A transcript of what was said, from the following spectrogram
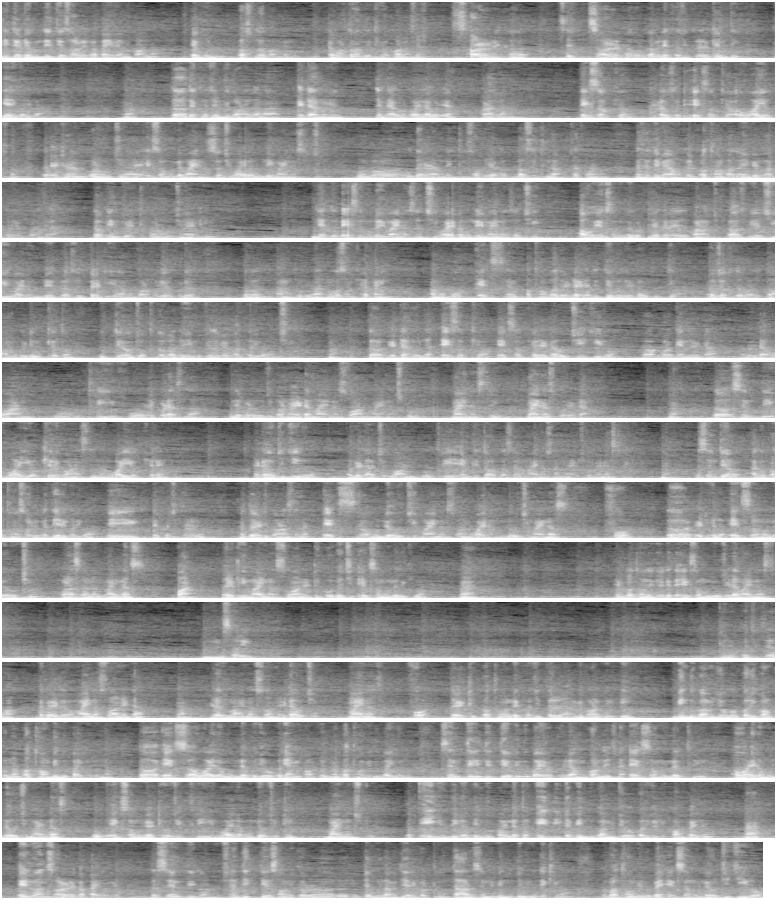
দ্বিতীয় টেবুল দ্বিতীয় সরলরেখা পাই আমি কোণ টেবুল প্রস্তুত করলে তো বর্তমান দেখিবা কোণ সরলরেখা সে সরলরেখা গুড়িক আমি লেখচিত্রে কেমতি ତିଆରି କରିବା ତ ଦେଖ ଯେମିତି କ'ଣ ହେଲା ନା ଏଇଟା ଆମେ ଯେମିତି ଆଗରୁ କହିଲା ଭଳିଆ କ'ଣ ହେଲା ନା ଏକ୍ସ ଅକ୍ଷ ଏଇଟା ସରି ଏକ୍ସ ଅକ୍ଷ ଆଉ ୱାଇ ଅକ୍ଷ ତ ଏଠାରେ ଆମେ କ'ଣ ହେଉଛି ନା ଏକ୍ସ ମୂଲ୍ୟ ମାଇନସ୍ ଅଛି ୱାଇ ମୂଲ୍ୟ ମାଇନସ୍ ଅଛି ପୂର୍ବ ଉଦାହରଣ ଆମେ ଦେଖିଥିଲୁ ସବୁ ଯାକ ପ୍ଲସ୍ ଥିଲା ଅର୍ଥାତ୍ କ'ଣ ସେଥିପାଇଁ ଆମକୁ ଖାଲି ପ୍ରଥମ ପାଦ ହିଁ ବ୍ୟବହାର କରିବାକୁ ପଡ଼ିଥିଲା ତ କିନ୍ତୁ ଏଠି କ'ଣ ହେଉଛି ନା ଏଠି ଯେହେତୁ ଏକ୍ସ ମୂଲ୍ୟ ବି ମାଇନସ୍ ଅଛି ୱାଇର ମୂଲ୍ୟ ବି ମାଇନସ୍ ଅଛି ଆଉ ଏକ୍ସ ମୂଲ୍ୟ ଗୋଟେ ଜାଗାରେ କ'ଣ ଅଛି ପ୍ଲସ୍ ବି ଅଛି ୱାଇର ମୂଲ୍ୟ ପ୍ଲସ୍ ଅଛି ଏଠି ଆମକୁ କ'ଣ କରିବାକୁ ପଡ଼ିବ ଆମକୁ ଋଣାତ୍ମକ ସଂଖ୍ୟା ପାଇଁ ଆମକୁ ଏକ୍ସ ପ୍ରଥମ ପଦ ଏଇଟା ଏଇଟା ଦ୍ୱିତୀୟ ପଦ ଏଇଟା ତୃତୀୟ ଆଉ ଚତୁର୍ଥ ପଦ ତ ଆମକୁ ଏଠି ମୁଖ୍ୟତଃ ତୃତୀୟ ଆଉ ଚତୁର୍ଥ ପଦ ହିଁ ମୁଖ୍ୟତଃ ବ୍ୟବହାର କରିବାର ଅଛି ତ ଏଇଟା ହେଲା ଏକ୍ସ ଅକ୍ଷ ଏକ୍ସ ଅକ୍ଷରେ ଏଇଟା ହେଉଛି ଜିରୋ ଅପର କେନ୍ଦ୍ର ଏଇଟା ତାପରେ ଏଇଟା ୱାନ୍ ଟୁ ଥ୍ରୀ ଫୋର୍ ଏପଟେ ଆସିଲା କିନ୍ତୁ ଏପଟେ ହେଉଛି କ'ଣ ଏଇଟା minus one minus two minus three minus four ଏଇଟା ତ ସେମିତି ୱାଇ ଅକ୍ଷରେ କ'ଣ ଆସିଲା ନା ୱାଇ ଅକ୍ଷରେ ଏଇଟା ହେଉଛି ଜିରୋ ତାପରେ ଏଇଟା ହେଉଛି ୱାନ୍ ଟୁ ଥ୍ରୀ ଏମିତି ତଳକୁ ଆସିଲା minus one minus two minus three तो सेमती आगे प्रथम सरलिका या करवा रेखचित्र तो ये कौन आसाना एक्स रूल्य हो माइनस वन वाई रूल्य हो माइनस फोर तो ये एक्स रूल्य हो कौन आसाना माइनस वन तो ये माइनस वन ये कौट अच्छे एक्स रूल्य देखा प्रथम देखिए एक्स रूल्य होता माइनस सॉरी हाँ देखो माइनस वन यहाँ माइनस वन यहाँ माइनस ফোর তো এটি প্রথম লেখ চিত্রে আমি কোণ দুইটি বিন্দুকে আমি যোগ করি কোণ করুন প্রথম বিন্দু পাইগলু না হ্যাঁ? তো এক্স আর ওয়াই মূল্যকে যোগ করি আমি কোণ করুন প্রথম বিন্দু পাইগলু সেমতি দ্বিতীয় বিন্দু পাইବାକୁ ହେଲେ আমি কোণ দিয়েছি না এক্স মূল্য থ্রি আর ওয়াই মূল্য হচ্ছে মাইনাস টু এক্স মূল্য এটি হচ্ছে থ্রি ওয়াই মূল্য হচ্ছে এটি মাইনাস টু তো এই যে দুইটা বিন্দু পাইলে তো এই দুইটা বিন্দুকে আমি যোগ করি এটি কোণ পাইলে না হ্যাঁ? এল ওয়ান সরলরেখা পাইগলে তো সেমতি কোণ হচ্ছে দ্বিতীয় সমীকরণর যে টেবুল আমি তৈরি করছিলাম তার সেমতি বিন্দু দুইটি দেখিবা তো প্রথম বিন্দু পাই এক্স মূল্য হচ্ছে জিরো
